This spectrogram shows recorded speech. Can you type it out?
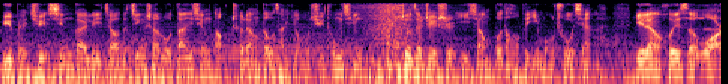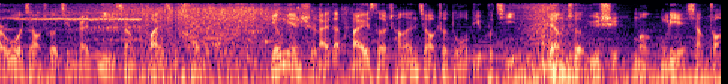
渝北区新盖立交的金山路单行道，车辆都在有序通行。就在这时，意想不到的一幕出现了：一辆灰色沃尔沃轿车竟然逆向快速开过来，迎面驶来的白色长安轿车躲避不及，两车于是猛烈相撞。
